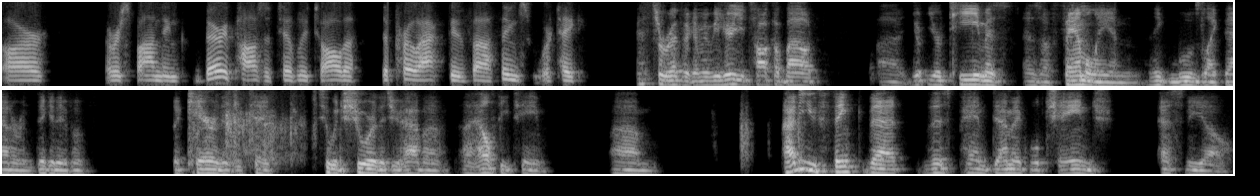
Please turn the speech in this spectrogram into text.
are, responding very positively to all the, the proactive uh, things we're taking. That's terrific. I mean, we hear you talk about uh, your, your team as, as a family, and I think moves like that are indicative of the care that you take to ensure that you have a, a healthy team. Um, how do you think that this pandemic will change SVO?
